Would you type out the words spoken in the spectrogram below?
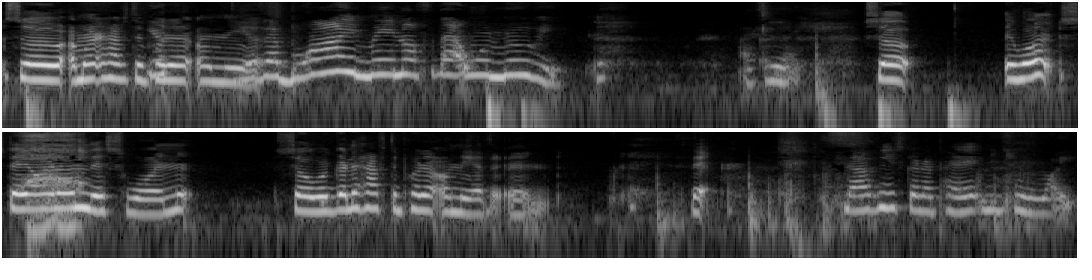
so I might have to put You're- it on the. You're the blind man off of that one movie. I think. So it won't stay on on this one. So we're gonna have to put it on the other end. There. Now he's gonna paint. It's white.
